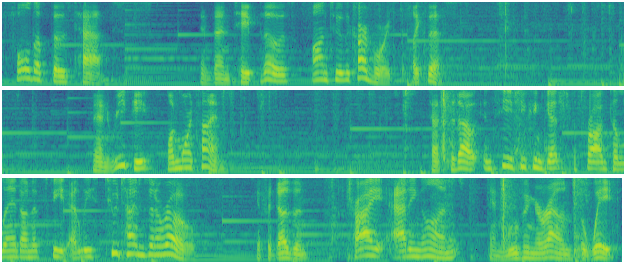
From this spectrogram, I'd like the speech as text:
fold up those tabs. And then tape those onto the cardboard, like this. Then repeat one more time. Test it out and see if you can get the frog to land on its feet at least two times in a row. If it doesn't, try adding on and moving around the weight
